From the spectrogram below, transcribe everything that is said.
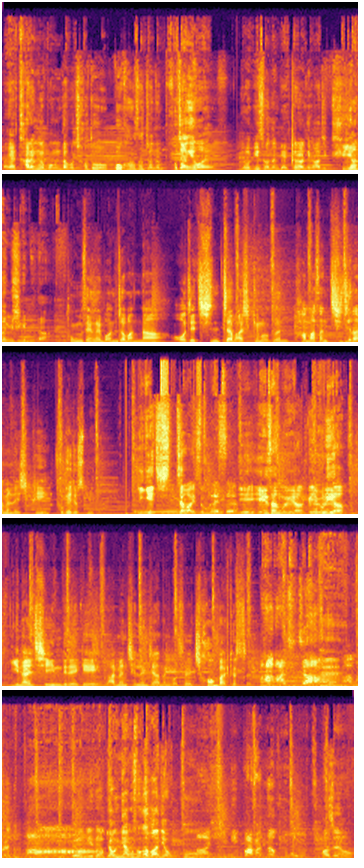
만약 다른 걸 먹는다고 쳐도 꼭 항상 저는 포장해 와요. 여기서는 맥도날드가 아주 귀한 음식입니다. 동생을 먼저 만나 어제 진짜 맛있게 먹은 파마산 치즈라면 레시피 소개해줬습니다. 이게 진짜 맛있어. 맛있어요? 예, 예상 외야. 그러니까 요리야. 이날 지인들에게 라면 챌린지 하는 것을 처음 밝혔어요. 아, 아 진짜. 네. 아무래도 아 면이다. 영양소가 많이 없고 아 힘이 빡 안 나고. 맞아요.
